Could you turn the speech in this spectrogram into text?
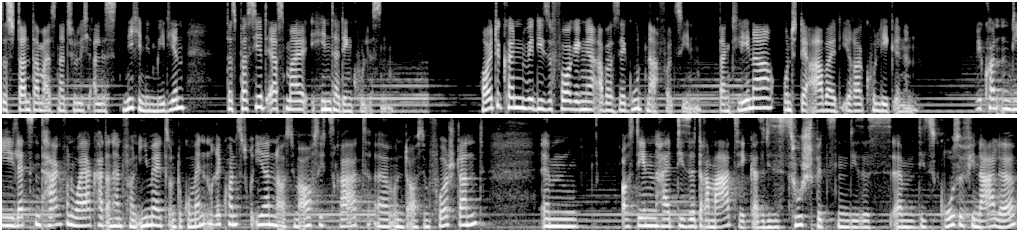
das stand damals natürlich alles nicht in den Medien, das passiert erstmal hinter den Kulissen. Heute können wir diese Vorgänge aber sehr gut nachvollziehen, dank Lena und der Arbeit ihrer KollegInnen. Wir konnten die letzten Tage von Wirecard anhand von E-Mails und Dokumenten rekonstruieren aus dem Aufsichtsrat äh, und aus dem Vorstand, ähm, aus denen halt diese Dramatik, also dieses Zuspitzen, dieses, ähm, dieses große Finale,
